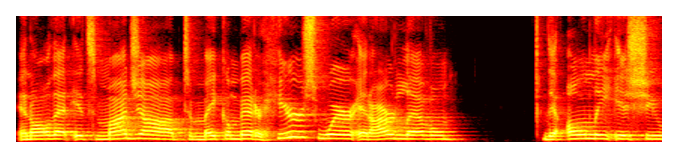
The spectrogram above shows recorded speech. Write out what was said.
and all that. It's my job to make them better. Here's where, at our level, the only issue,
